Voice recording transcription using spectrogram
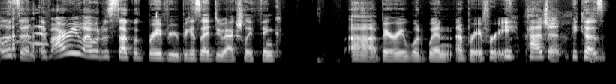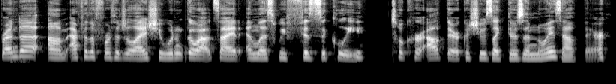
listen, if I were you, I would have stuck with bravery because I do actually think uh, Barry would win a bravery pageant because Brenda, um, after the 4th of July, she wouldn't go outside unless we physically took her out there because she was like, there's a noise out there.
